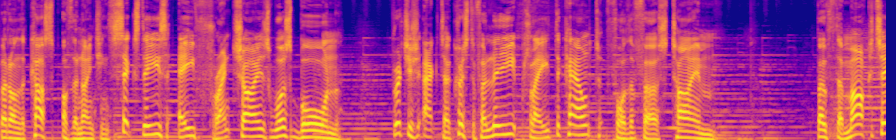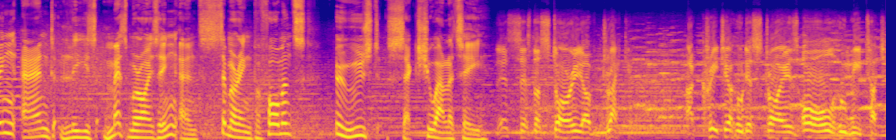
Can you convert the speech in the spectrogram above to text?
but on the cusp of the 1960s, a franchise was born. British actor Christopher Lee played the Count for the first time. Both the marketing and Lee's mesmerizing and simmering performance oozed sexuality. This is the story of Dracula a creature who destroys all whom he touches.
